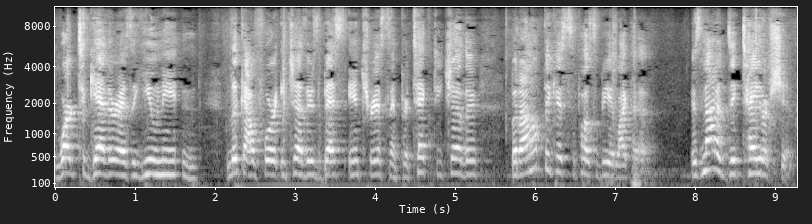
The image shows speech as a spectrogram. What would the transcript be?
work together as a unit and look out for each other's best interests and protect each other. But I don't think it's supposed to be like a, it's not a dictatorship.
